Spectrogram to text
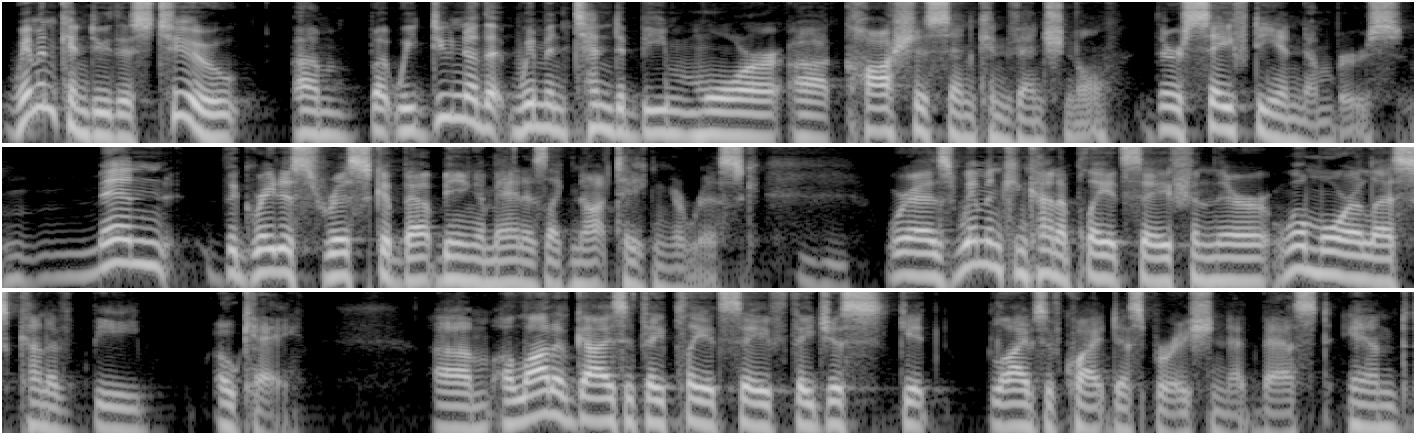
Women can do this too, um, but we do know that women tend to be more uh, cautious and conventional. There's safety in numbers. Men, the greatest risk about being a man is like not taking a risk, whereas women can kind of play it safe and they're will more or less kind of be okay. Um, a lot of guys, if they play it safe, they just get lives of quiet desperation at best, and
